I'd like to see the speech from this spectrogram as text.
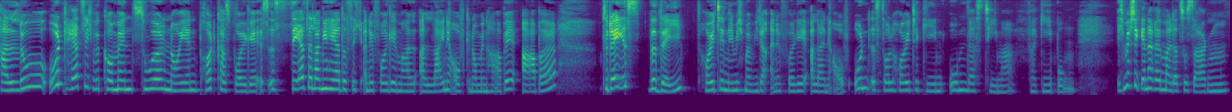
Hallo und herzlich willkommen zur neuen Podcast-Folge. Es ist sehr, sehr lange her, dass ich eine Folge mal alleine aufgenommen habe, aber today is the day. Heute nehme ich mal wieder eine Folge alleine auf und es soll heute gehen um das Thema Vergebung. Ich möchte generell mal dazu sagen,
